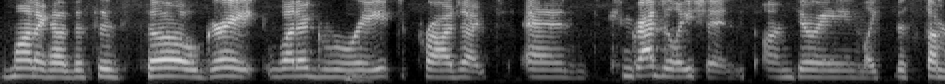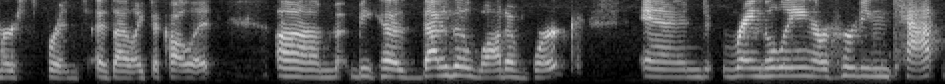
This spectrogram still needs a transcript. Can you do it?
Monica, this is so great. What a great project. And congratulations on doing like the summer sprint, as I like to call it, um, because that is a lot of work and wrangling or herding cats,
